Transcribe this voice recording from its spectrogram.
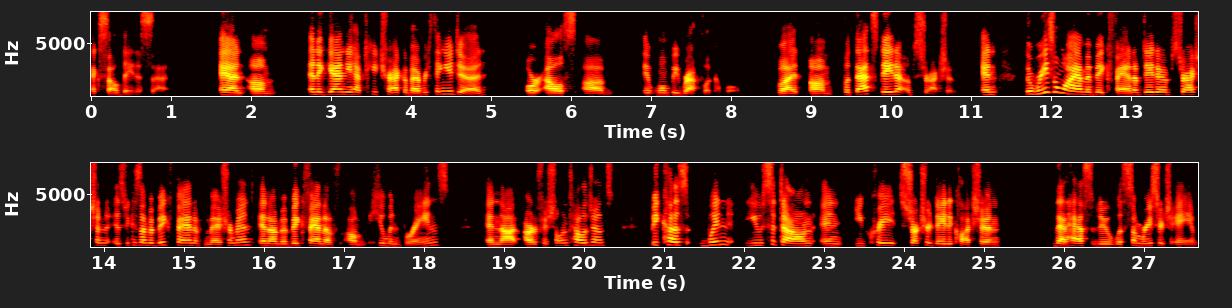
Excel data set. And um, and again, you have to keep track of everything you did or else um, it won't be replicable. But um, but that's data abstraction. And the reason why I'm a big fan of data abstraction is because I'm a big fan of measurement and I'm a big fan of um, human brains and not artificial intelligence. Because when you sit down and you create structured data collection that has to do with some research aim,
